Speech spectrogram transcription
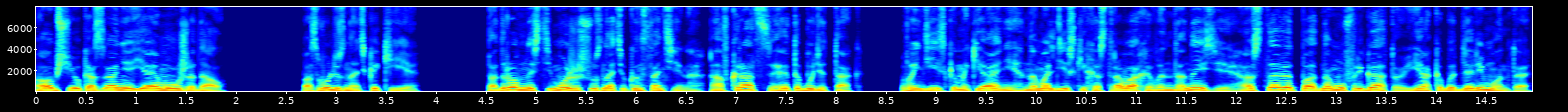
Общие указания я ему уже дал. Позволю знать, какие. Подробности можешь узнать у Константина, а вкратце это будет так. В Индийском океане, на Мальдивских островах и в Индонезии оставят по одному фрегату, якобы для ремонта.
